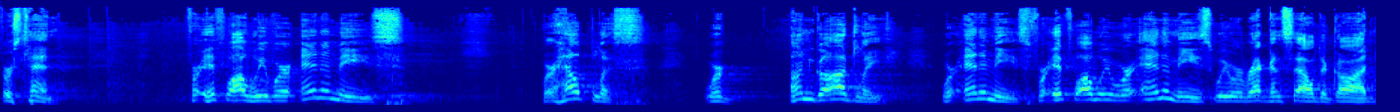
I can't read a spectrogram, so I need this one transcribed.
Verse 10 For if while we were enemies, we're helpless, we're ungodly, we're enemies, for if while we were enemies, we were reconciled to God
